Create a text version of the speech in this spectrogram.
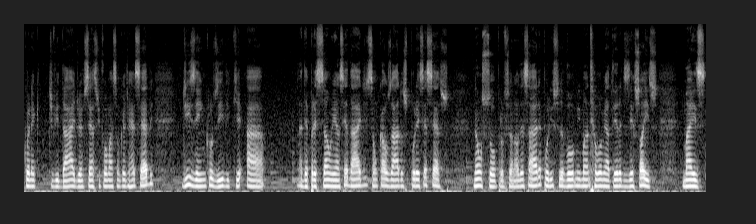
conectividade, o excesso de informação que a gente recebe. Dizem, inclusive, que a, a depressão e a ansiedade são causados por esse excesso. Não sou profissional dessa área, por isso eu vou me manter, eu vou me ater a dizer só isso. Mas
